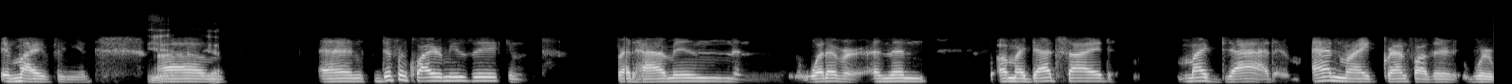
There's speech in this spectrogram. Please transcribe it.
in my opinion. Yeah, um, yeah. And different choir music and Fred Hammond and whatever. And then on my dad's side, my dad and my grandfather were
